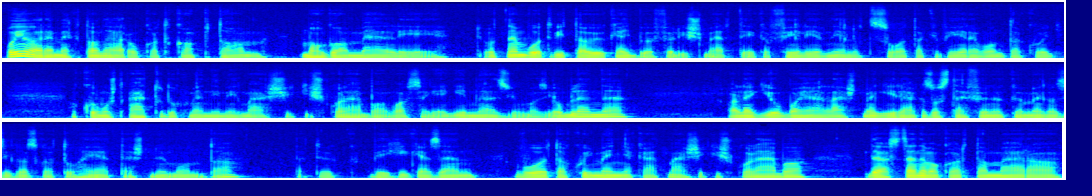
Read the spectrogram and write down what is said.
Olyan remek tanárokat kaptam magam mellé, ott nem volt vita, ők egyből felismerték, a fél évnél ott szóltak, vontak, hogy akkor most át tudok menni még másik iskolába, valószínűleg egy gimnázium az jobb lenne. A legjobb ajánlást megírják, az osztályfőnökön meg az igazgató helyettes nő mondta, tehát ők végig ezen voltak, hogy menjek át másik iskolába, de aztán nem akartam már a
